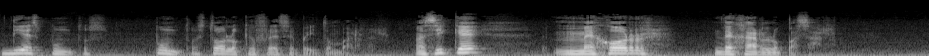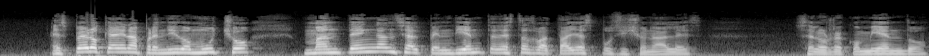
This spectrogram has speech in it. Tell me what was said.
10 puntos. Punto. Es todo lo que ofrece Peyton Barber. Así que mejor dejarlo pasar. Espero que hayan aprendido mucho. Manténganse al pendiente de estas batallas posicionales. Se los recomiendo.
